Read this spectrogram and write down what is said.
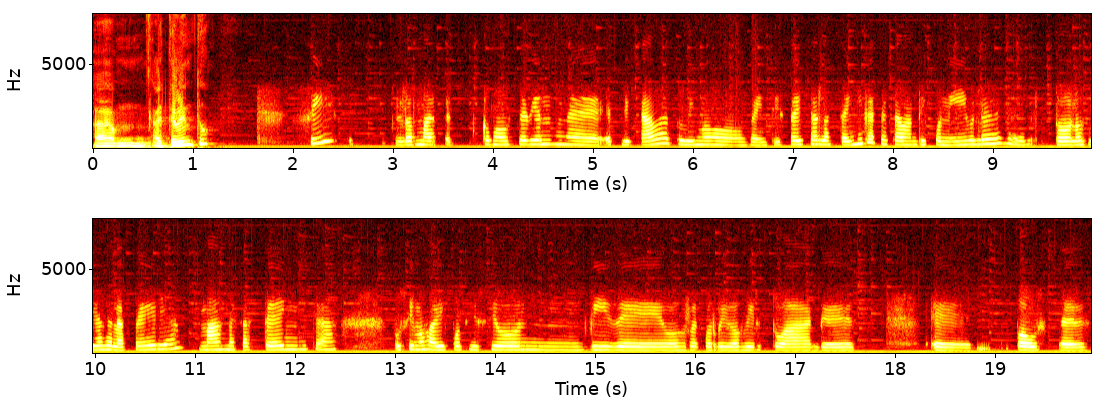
a, este evento? Sí, los como usted bien eh, explicaba, tuvimos 26 charlas técnicas que estaban disponibles eh, todos los días de la feria, más mesas técnicas, pusimos a disposición videos, recorridos virtuales, eh, posters,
